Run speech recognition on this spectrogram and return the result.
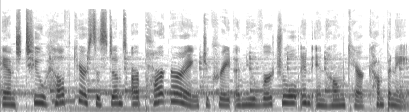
and two healthcare systems are partnering to create a new virtual and in home care company.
